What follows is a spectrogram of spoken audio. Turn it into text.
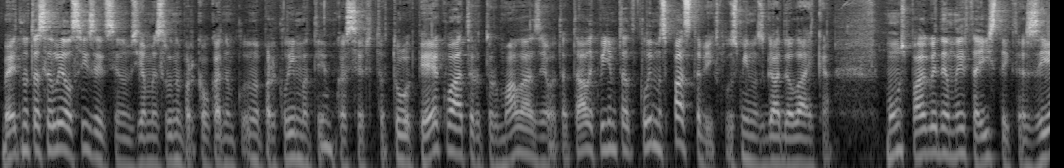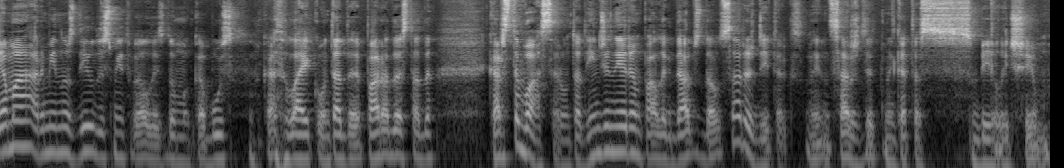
Bet nu, tas ir liels izaicinājums, ja mēs runājam par kaut kādiem par klimatiem, kas ir tuvu pie ekvatora, tur Malāzijā un tā tālāk. Viņam tāds klimats patstāvīgs, plus mīnus gada laikā. Mums pagaidām ir tā izteikta ziemā ar mīnus 20, vēl es domāju, ka būs laika, un tad parādās tāda karsta vasara, un tad inženieriem paliek darbs daudz sarežģītāks, sarežģītāk nekā tas bija līdz šim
